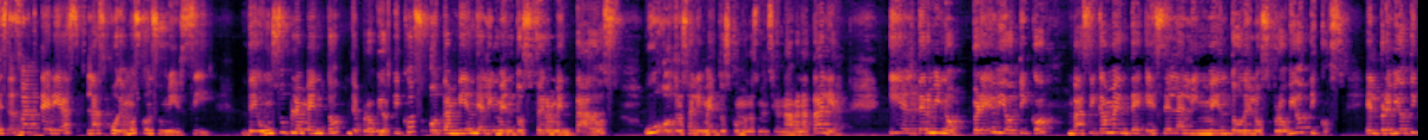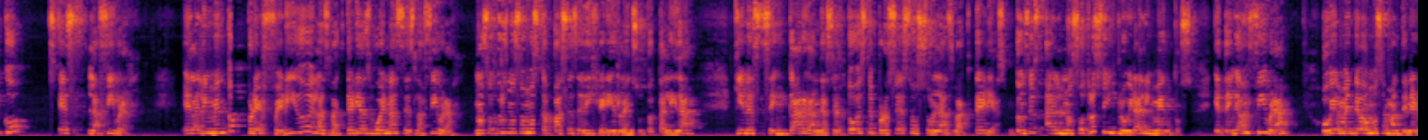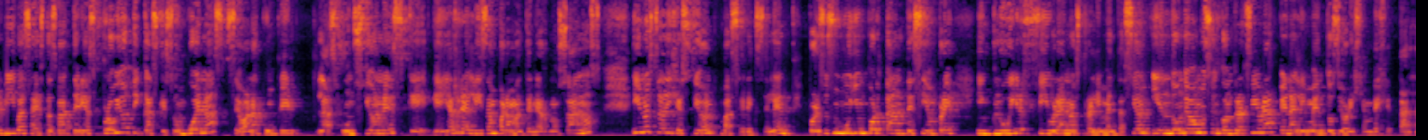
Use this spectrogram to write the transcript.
Estas bacterias las podemos consumir, sí, de un suplemento de probióticos o también de alimentos fermentados u otros alimentos como nos mencionaba Natalia. Y el término prebiótico básicamente es el alimento de los probióticos. El prebiótico es la fibra. El alimento preferido de las bacterias buenas es la fibra. Nosotros no somos capaces de digerirla en su totalidad. Quienes se encargan de hacer todo este proceso son las bacterias. Entonces, al nosotros incluir alimentos que tengan fibra, Obviamente vamos a mantener vivas a estas bacterias probióticas que son buenas, se van a cumplir las funciones que ellas realizan para mantenernos sanos y nuestra digestión va a ser excelente. Por eso es muy importante siempre incluir fibra en nuestra alimentación. ¿Y en dónde vamos a encontrar fibra? En alimentos de origen vegetal.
